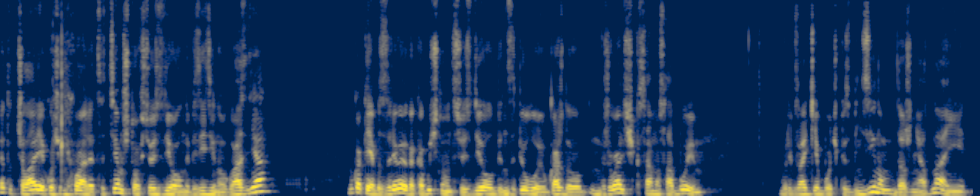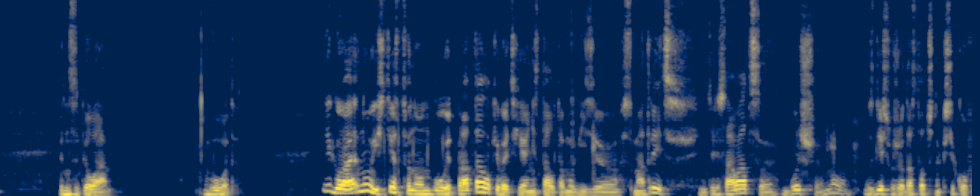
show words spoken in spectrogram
Этот человек очень хвалится тем, что все сделано без единого гвоздя, ну, как я подозреваю, как обычно он все сделал бензопилой. У каждого выживальщика, само собой, в рюкзаке бочка с бензином, даже не одна, и бензопила. Вот. И, ну, естественно, он будет проталкивать. Я не стал тому видео смотреть, интересоваться больше. Ну, здесь уже достаточно косяков.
